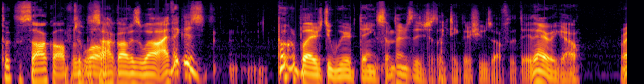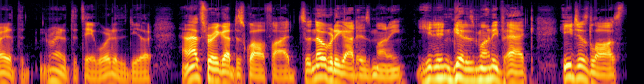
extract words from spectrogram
Took the sock off as took well. the sock off as well. I think this poker players do weird things. Sometimes they just like take their shoes off the table. There we go. Right at the right at the table, right at the dealer, and that's where he got disqualified. So nobody got his money. He didn't get his money back. He just lost.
